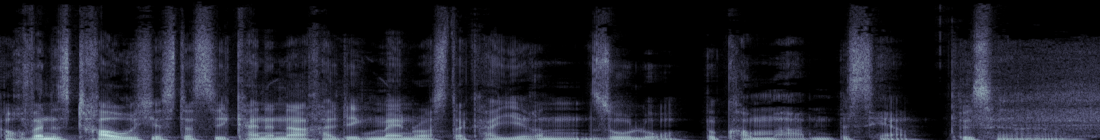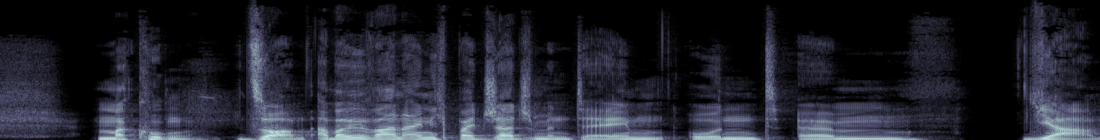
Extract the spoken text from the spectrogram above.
Auch wenn es traurig ist, dass sie keine nachhaltigen Main-Roster-Karrieren solo bekommen haben bisher. Bisher, ja. Mal gucken. So, aber wir waren eigentlich bei Judgment Day und ähm, ja,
